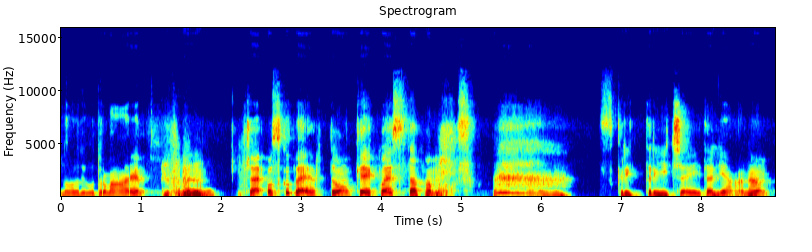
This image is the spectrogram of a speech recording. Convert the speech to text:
No, lo devo trovare. Cioè, ho scoperto che questa famosa scrittrice italiana,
